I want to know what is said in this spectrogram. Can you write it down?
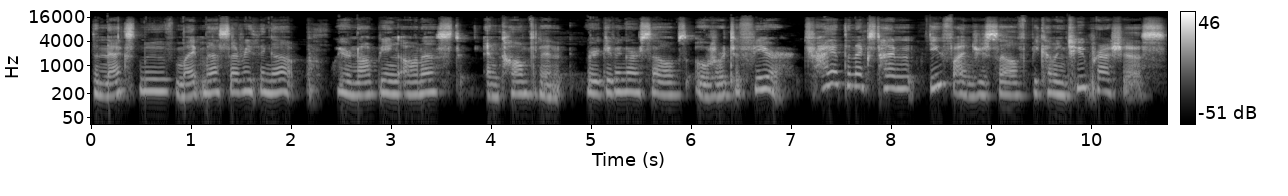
The next move might mess everything up. We are not being honest and confident. We're giving ourselves over to fear. Try it the next time you find yourself becoming too precious.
